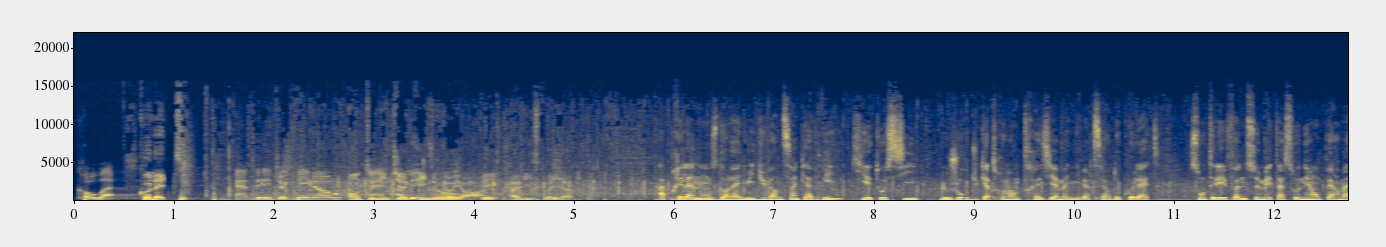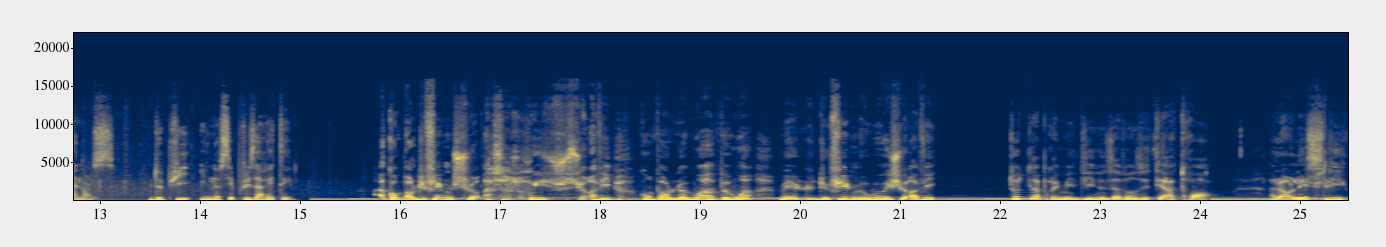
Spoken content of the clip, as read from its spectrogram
Colette. Colette, Anthony Giacchino. Anthony Giacchino et Alice Doyard. Après l'annonce dans la nuit du 25 avril, qui est aussi le jour du 93e anniversaire de Colette, son téléphone se met à sonner en permanence. Depuis, il ne s'est plus arrêté. Ah, qu'on parle du film, je suis. Ah, ça, oui, je suis ravi. Qu'on parle de moi, un peu moins. Mais du film, oui, oui, je suis ravi. Toute l'après-midi, nous avons été à trois. Alors, Leslie,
